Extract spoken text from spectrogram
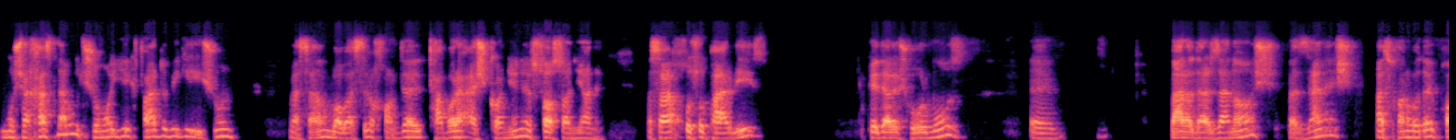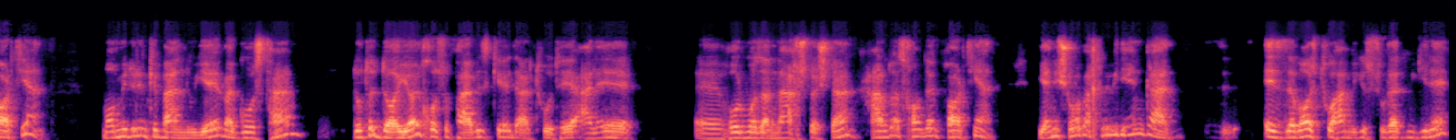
مشخص نبود شما یک فرد رو بگی ایشون مثلا وابسته به خانواده تبار اشکانیان یا ساسانیانه مثلا خسو پرویز پدرش هرمز برادر زناش و زنش از خانواده پارتی هن. ما می‌دونیم که بندویه و گستهم دو تا دایی های خسرو پرویز که در توطعه علیه هرمز نقش داشتن هر دو از خانواده پارتی هن. یعنی شما وقتی می‌بینید اینقدر ازدواج تو هم دیگه صورت می‌گیره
